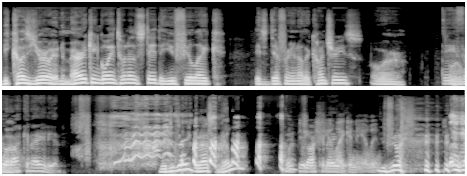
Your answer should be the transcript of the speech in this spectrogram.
because you're an American going to another state that you feel like it's different in other countries, or Do you Or feel what? like an alien? did you say? Go ask an alien? Do you feel like an feel like an alien? You feel like An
